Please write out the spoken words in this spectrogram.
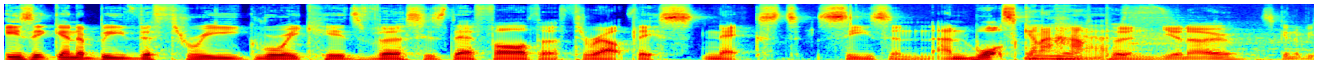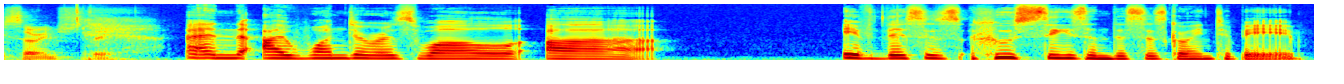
is it going to be the three Roy kids versus their father throughout this next season? And what's going to happen? You know, it's going to be so interesting. And I wonder as well uh, if this is whose season this is going to be.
